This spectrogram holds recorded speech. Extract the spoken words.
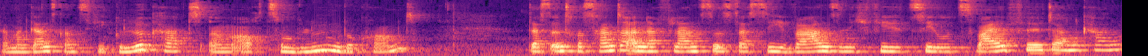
wenn man ganz, ganz viel Glück hat, ähm, auch zum Blühen bekommt. Das Interessante an der Pflanze ist, dass sie wahnsinnig viel CO2 filtern kann,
